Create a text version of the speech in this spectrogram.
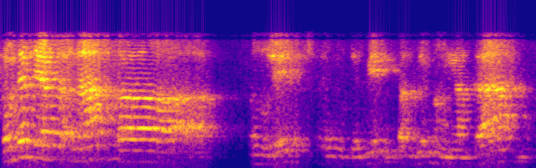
kemudian yang keenam eh, penulis Muslimin tadi mengingatkan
